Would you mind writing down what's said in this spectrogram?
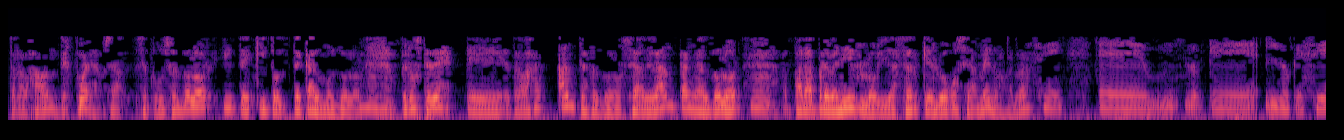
trabajaban después, o sea, se produce el dolor y te quito, te calmo el dolor. Pero ustedes eh, trabajan antes del dolor, se adelantan al dolor para prevenirlo y hacer que luego sea menos, ¿verdad? Sí, eh, lo que lo que sí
